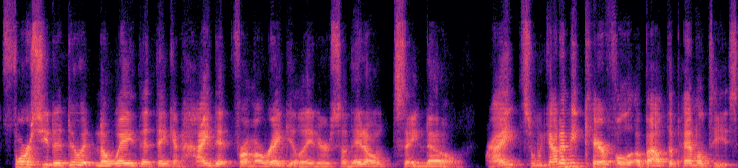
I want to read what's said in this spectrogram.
force you to do it in a way that they can hide it from a regulator so they don't say no right? So we got to be careful about the penalties.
